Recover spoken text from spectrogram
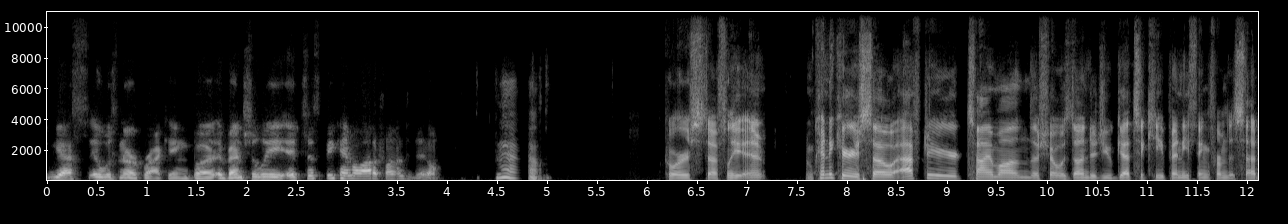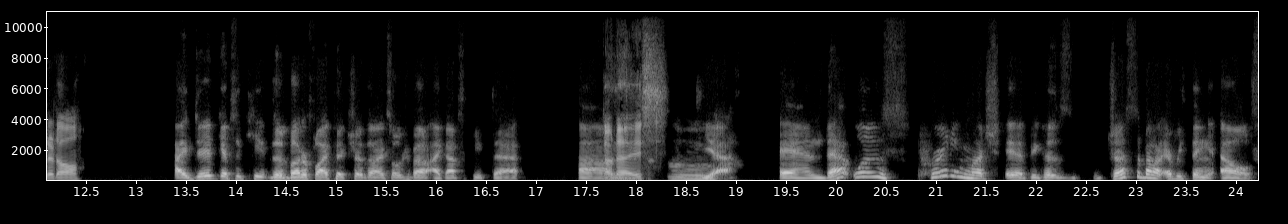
yes it was nerve-wracking but eventually it just became a lot of fun to do. Yeah. Of course definitely. And i'm kind of curious so after your time on the show was done did you get to keep anything from the set at all I did get to keep the butterfly picture that I told you about. I got to keep that. Um, oh, nice. Yeah. And that was pretty much it because just about everything else,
